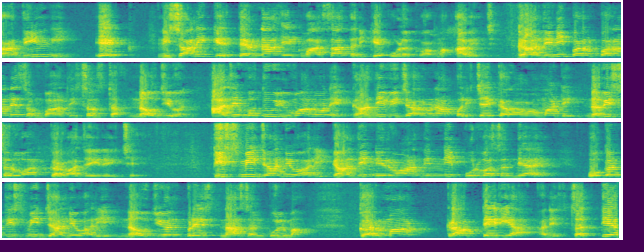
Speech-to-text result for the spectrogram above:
ગાંધીની એક નિશાની કે તેમના એક વારસા તરીકે ઓળખવામાં આવે છે. ગાંધીની પરંપરાને સંભાળતી સંસ્થા નવજીવન આજે વધુ યુવાનોને ગાંધી વિચારોના પરિચય કરાવવા માટે નવી શરૂઆત કરવા જઈ રહી છે. ત્રીસમી જાન્યુઆરી ગાંધી નિર્વાણ દિનની પૂર્વ સંધ્યાએ ઓગણત્રીસમી જાન્યુઆરીએ નવજીવન પ્રેસના સંકુલમાં કર્મા ક્રાફ્ટેરિયા અને સત્ય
